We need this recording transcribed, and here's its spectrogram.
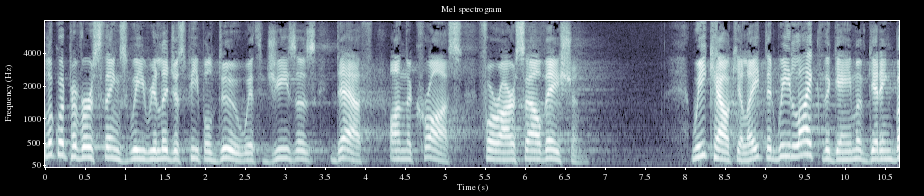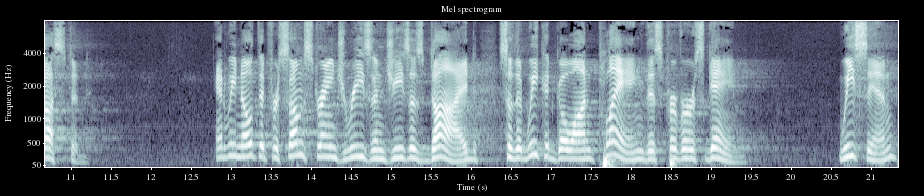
Look what perverse things we religious people do with Jesus' death on the cross for our salvation. We calculate that we like the game of getting busted. And we note that for some strange reason, Jesus died so that we could go on playing this perverse game. We sin,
